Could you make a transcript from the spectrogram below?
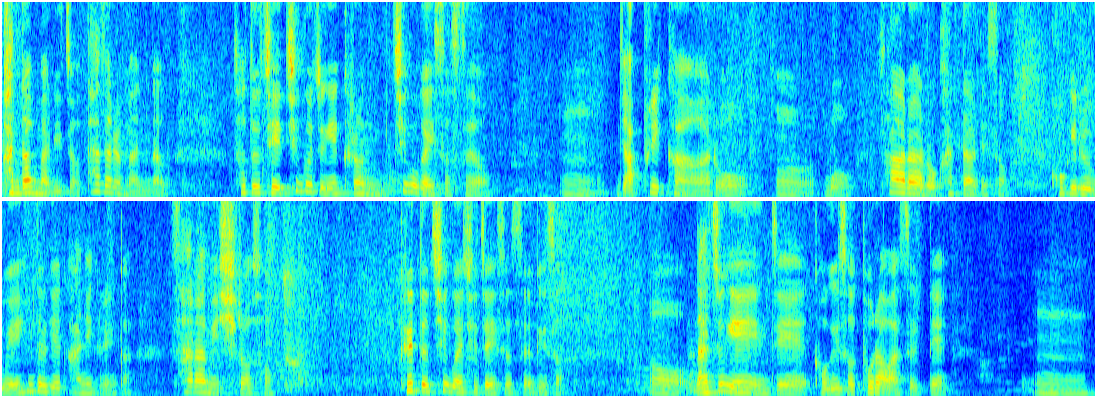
간단 말이죠. 타자를 만나고. 저도 제 친구 중에 그런 친구가 있었어요. 음, 이제 아프리카로 어, 뭐 사하라로 간다 그래서 거기를 왜 힘들게 가니 그러니까 사람이 싫어서 그랬던 친구가 진짜 있었어요. 그래서 어, 나중에 이제 거기서 돌아왔을 때 음,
